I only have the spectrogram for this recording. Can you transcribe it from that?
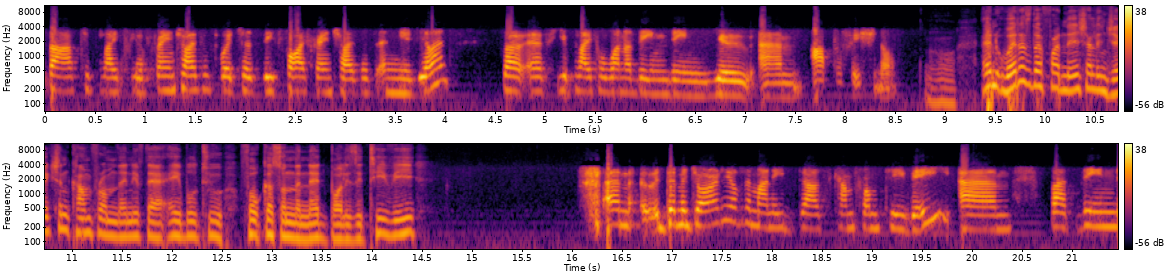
start to play for your franchises, which is these five franchises in New Zealand. So if you play for one of them, then you um, are professional. Oh. And where does the financial injection come from then if they're able to focus on the netball? Is it TV? Um, the majority of the money does come from TV, um, but then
